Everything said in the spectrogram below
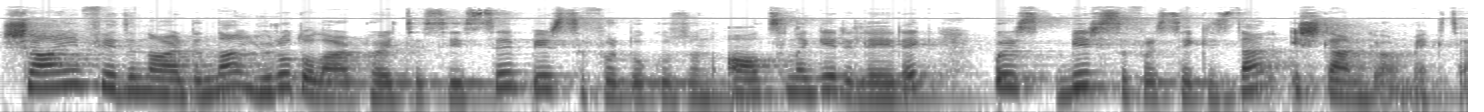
Şahin Fed'in ardından euro dolar paritesi ise 1.09'un altına gerileyerek 1.08'den işlem görmekte.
